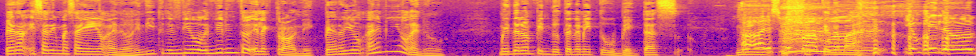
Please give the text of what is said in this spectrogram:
Pero ang isa ring masaya yung ano, hindi hindi hindi rin to electronic, pero yung alam niyo yung ano, may dalawang pindutan na may tubig, tas may Oo, tas may bubble. naman. yung bilog.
